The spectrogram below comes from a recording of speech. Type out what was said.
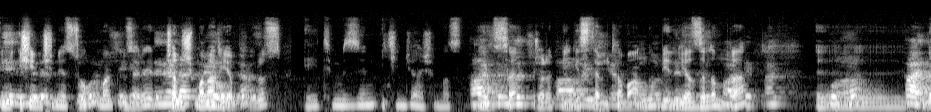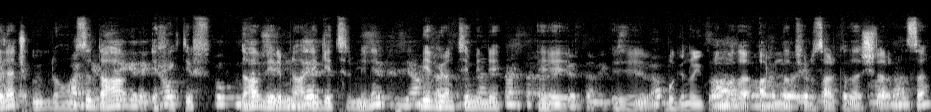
e, işin içine sokmak üzere çalışmalar yapıyoruz. Eğitimimizin ikinci aşamasında ise coğrafi bilgi sistemi tabanlı bir yazılımla e, ilaç uygulamamızı daha efektif, daha verimli hale getirmenin bir yöntemini e, e, bugün uygulamada anlatıyoruz arkadaşlarımıza.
